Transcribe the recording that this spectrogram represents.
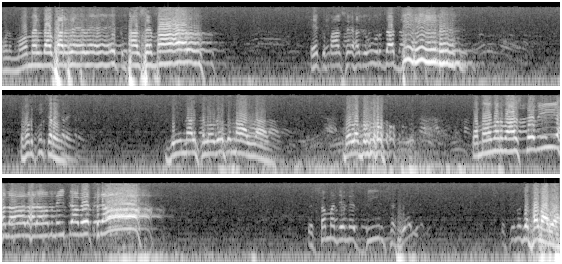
ہوں مومن کا فر ایک پاس مال، ایک پاس حضور دا دین۔ ہوں کی کرے دین کھلوے تو مال نال؟ بولو بولو۔ کما واسطے بھی حلال حرام نہیں پیا ویکنا سمجھ میں دین چڑیا جفا مارا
